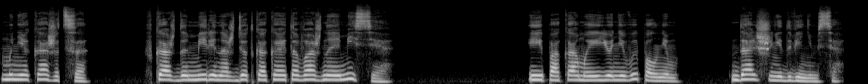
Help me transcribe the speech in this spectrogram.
«Мне кажется, в каждом мире нас ждет какая-то важная миссия. И пока мы ее не выполним, дальше не двинемся.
